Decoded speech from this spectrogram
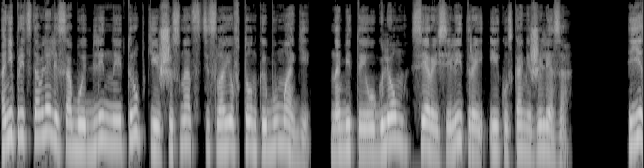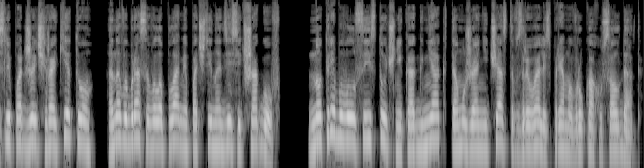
Они представляли собой длинные трубки из 16 слоев тонкой бумаги, набитые углем, серой селитрой и кусками железа. Если поджечь ракету, она выбрасывала пламя почти на 10 шагов, но требовался источник огня, к тому же они часто взрывались прямо в руках у солдат.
